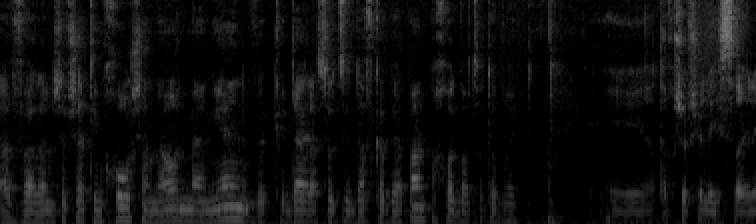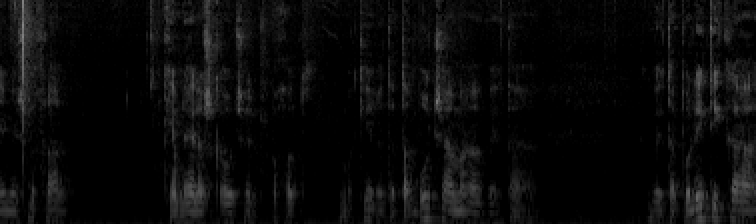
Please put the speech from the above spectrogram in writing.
אבל אני חושב שהתמחור שם מאוד מעניין וכדאי לעשות את זה דווקא ביפן, פחות בארצות הברית. אה, אתה חושב שלישראלים יש בכלל, כמנהל השקעות של פחות מכיר את התרבות שם ואת, ה... ואת הפוליטיקה,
